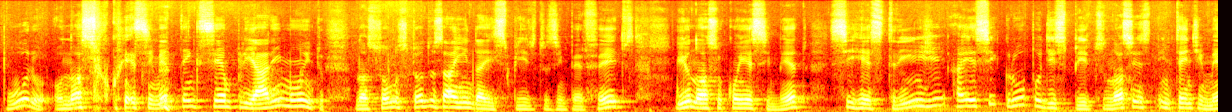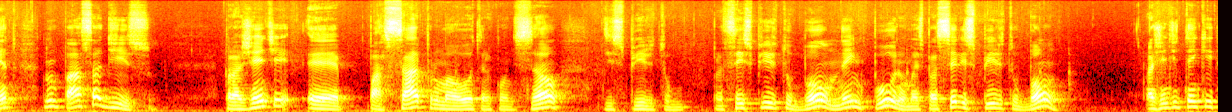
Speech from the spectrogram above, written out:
puro, o nosso conhecimento tem que se ampliar em muito. Nós somos todos ainda espíritos imperfeitos e o nosso conhecimento se restringe a esse grupo de espíritos. Nosso entendimento não passa disso. Para a gente é, passar para uma outra condição de espírito, para ser espírito bom, nem puro, mas para ser espírito bom, a gente tem que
